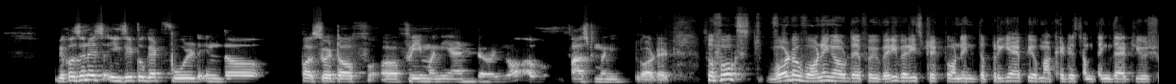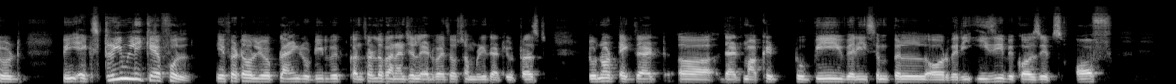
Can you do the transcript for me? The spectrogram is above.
because you know it's easy to get fooled in the pursuit of uh, free money and uh, you know fast money. Got it. So, folks, word of warning out there for you, very very strict warning. The pre-IPO market is something that you should be extremely careful if at all you're planning to deal with consult a financial advisor somebody that you trust. Do not take that uh, that market to be very simple or very easy because it's off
